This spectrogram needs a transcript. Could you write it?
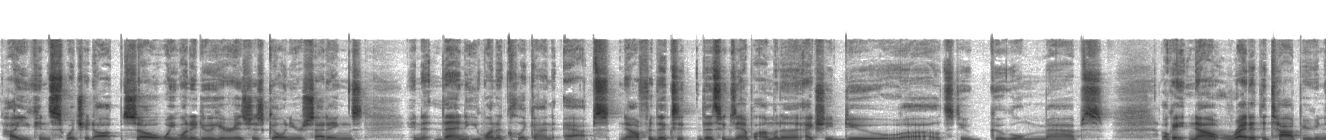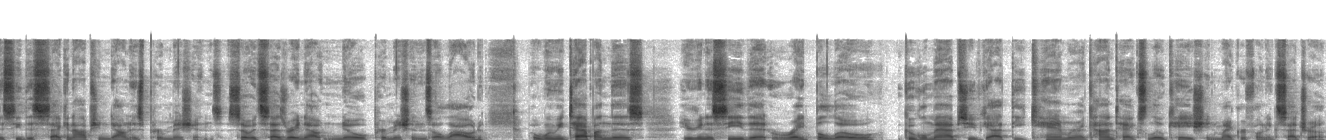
how you can switch it up. So what you want to do here is just go in your settings and then you want to click on apps. Now for this, this example, I'm going to actually do, uh, let's do Google Maps. Okay, now right at the top, you're going to see the second option down is permissions. So it says right now, no permissions allowed. But when we tap on this, you're going to see that right below Google Maps, you've got the camera, contacts, location, microphone, etc.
